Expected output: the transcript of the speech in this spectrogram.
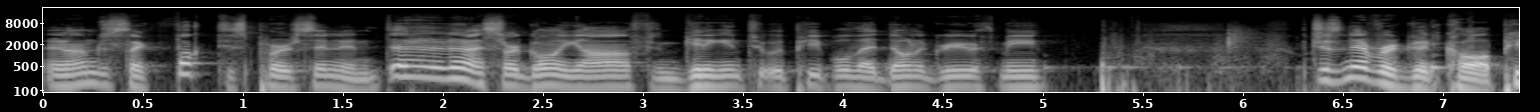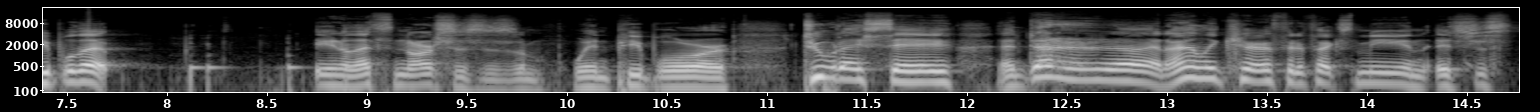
And I'm just like, fuck this person, and da da da. I start going off and getting into it with people that don't agree with me, which is never a good call. People that you know, that's narcissism when people are do what I say and da da da, and I only care if it affects me, and it's just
